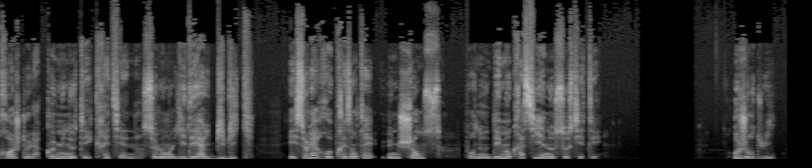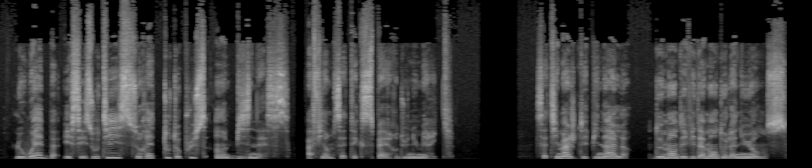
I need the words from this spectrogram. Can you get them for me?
proche de la communauté chrétienne, selon l'idéal biblique, et cela représentait une chance pour nos démocraties et nos sociétés. Aujourd'hui, le web et ses outils seraient tout au plus un business, affirme cet expert du numérique. Cette image d'épinal demande évidemment de la nuance.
